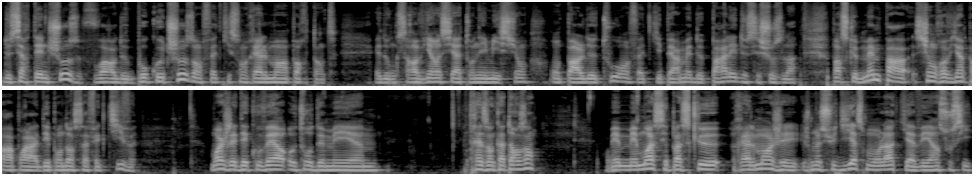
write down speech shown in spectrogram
de certaines choses, voire de beaucoup de choses en fait qui sont réellement importantes. Et donc ça revient aussi à ton émission, on parle de tout en fait, qui permet de parler de ces choses-là. Parce que même si on revient par rapport à la dépendance affective, moi je l'ai découvert autour de mes 13 euh, ans, 14 ans. Mais, mais moi, c'est parce que réellement, je me suis dit à ce moment-là qu'il y avait un souci.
